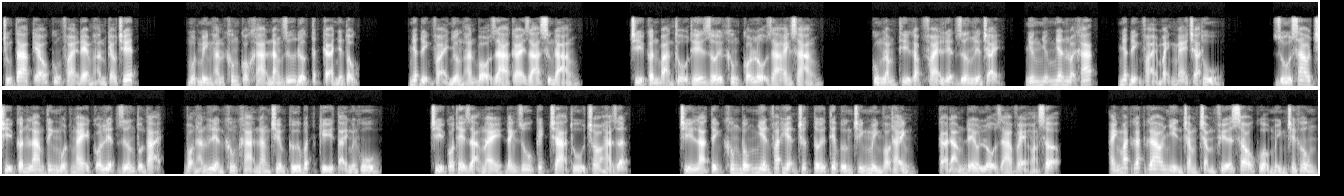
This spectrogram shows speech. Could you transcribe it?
chúng ta kéo cũng phải đem hắn kéo chết. Một mình hắn không có khả năng giữ được tất cả nhân tộc. Nhất định phải nhường hắn bỏ ra cái giá xứng đáng chỉ cần bản thổ thế giới không có lộ ra ánh sáng, cùng lắm thì gặp phải liệt dương liền chạy, nhưng những nhân loại khác nhất định phải mạnh mẽ trả thù. Dù sao chỉ cần lam tinh một ngày có liệt dương tồn tại, bọn hắn liền không khả năng chiếm cứ bất kỳ tài nguyên khu. Chỉ có thể dạng này đánh du kích trả thù cho hà giận. Chỉ là tịnh không bỗng nhiên phát hiện trước tới tiếp ứng chính mình võ thánh, cả đám đều lộ ra vẻ hoảng sợ. Ánh mắt gắt gao nhìn chằm chằm phía sau của mình trên không.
